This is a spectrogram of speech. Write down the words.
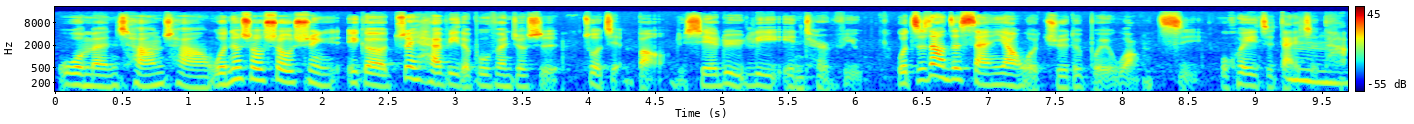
我们常常我那时候受训一个最 heavy 的部分就是做简报、写履历、interview。我知道这三样我绝对不会忘记，我会一直带着它。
